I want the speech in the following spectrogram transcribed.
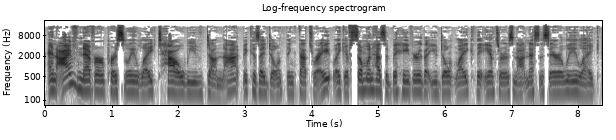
And I've never personally liked how we've done that because I don't think that's right. Like if someone has a behavior that you don't like, the answer is not necessarily like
